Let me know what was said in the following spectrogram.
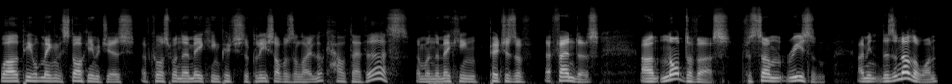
well, the people making the stock images, of course, when they're making pictures of police officers, are like, look how diverse, and when they're making pictures of offenders, are not diverse for some reason. I mean, there's another one.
